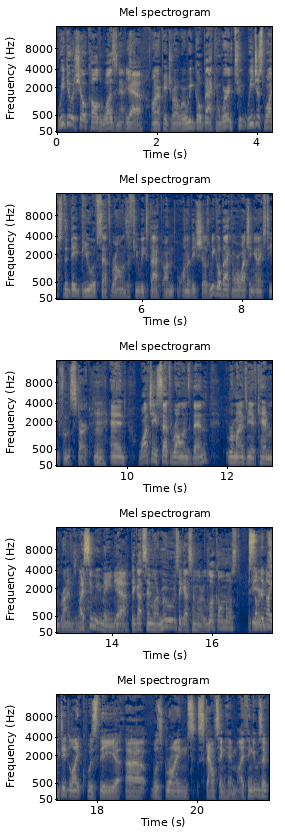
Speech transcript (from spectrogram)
We do a show called Was Next. Yeah. On our Patreon, where we go back and we're in two. We just watched the debut of Seth Rollins a few weeks back on one of these shows. We go back and we're watching NXT from the start, Hmm. and watching Seth Rollins then reminds me of Cameron Grimes. Now. I see what you mean. Yeah. They got similar moves. They got a similar look almost. Something I did like was the uh, was Grimes scouting him. I think it was a,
